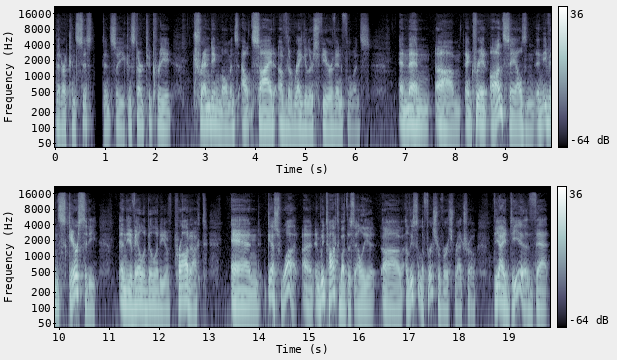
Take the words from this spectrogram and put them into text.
that are consistent so you can start to create trending moments outside of the regular sphere of influence. And then um, and create on sales and, and even scarcity and the availability of product. And guess what? And, and we talked about this elliotte uh, at least on the first reverse retro. The idea that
